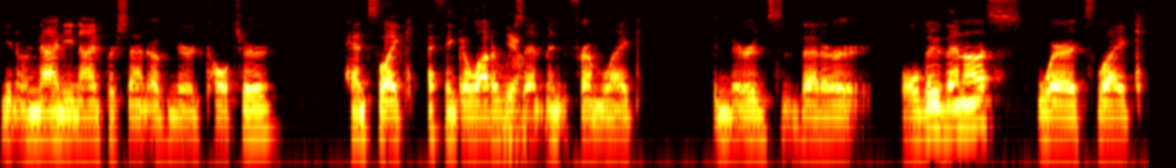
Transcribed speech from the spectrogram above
you know ninety nine percent of nerd culture. Hence, like I think a lot of Yeah. resentment from like nerds that are older than us, where it's like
